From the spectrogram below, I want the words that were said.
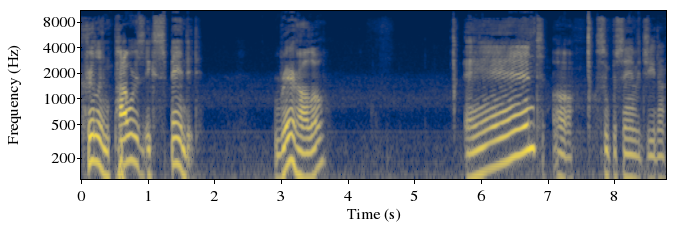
Krillin powers expanded. Rare Holo. And, oh, Super Saiyan Vegeta.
